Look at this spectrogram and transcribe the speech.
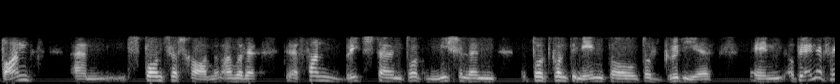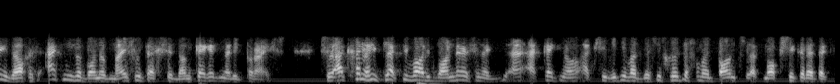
band um sponsors gehad met ander woorde van Bridgestone tot Michelin tot Continental tot Goodyear en op die einde van die dag as ek nuwe bande op my voet sit dan kyk ek na die prys. So ek gaan na die plek waar die bande is en ek kyk nou ek sê weet jy wat dis die grootte van my band so ek maak seker dat ek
